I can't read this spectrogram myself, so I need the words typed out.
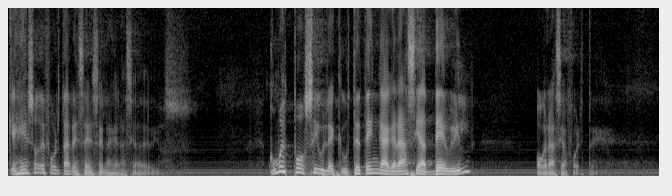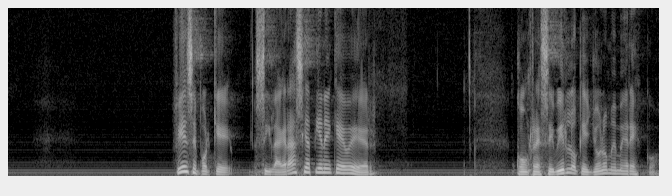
¿qué es eso de fortalecerse en la gracia de Dios? ¿Cómo es posible que usted tenga gracia débil o gracia fuerte? Fíjense, porque si la gracia tiene que ver con recibir lo que yo no me merezco,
